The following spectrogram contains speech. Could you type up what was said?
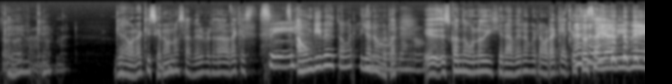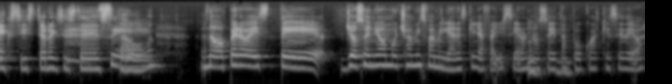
todo lo paranormal. Y ahora quisiera uno saber, ¿verdad? Ahora que sí. aún vive tu abuela, ya no, ¿verdad? Ya no. Eh, es cuando uno dijera, a ver, abuela, ahora que estás allá, dime, ¿existe o no existe esta sí. No, pero este, yo sueño mucho a mis familiares que ya fallecieron, no sé tampoco a qué se deba.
